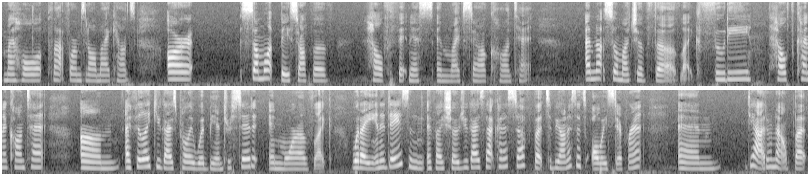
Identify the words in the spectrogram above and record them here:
my whole platforms and all my accounts are somewhat based off of health, fitness, and lifestyle content. I'm not so much of the like foodie health kind of content. Um, I feel like you guys probably would be interested in more of like what I eat in a day and if I showed you guys that kind of stuff, but to be honest, it's always different. And yeah, I don't know, but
